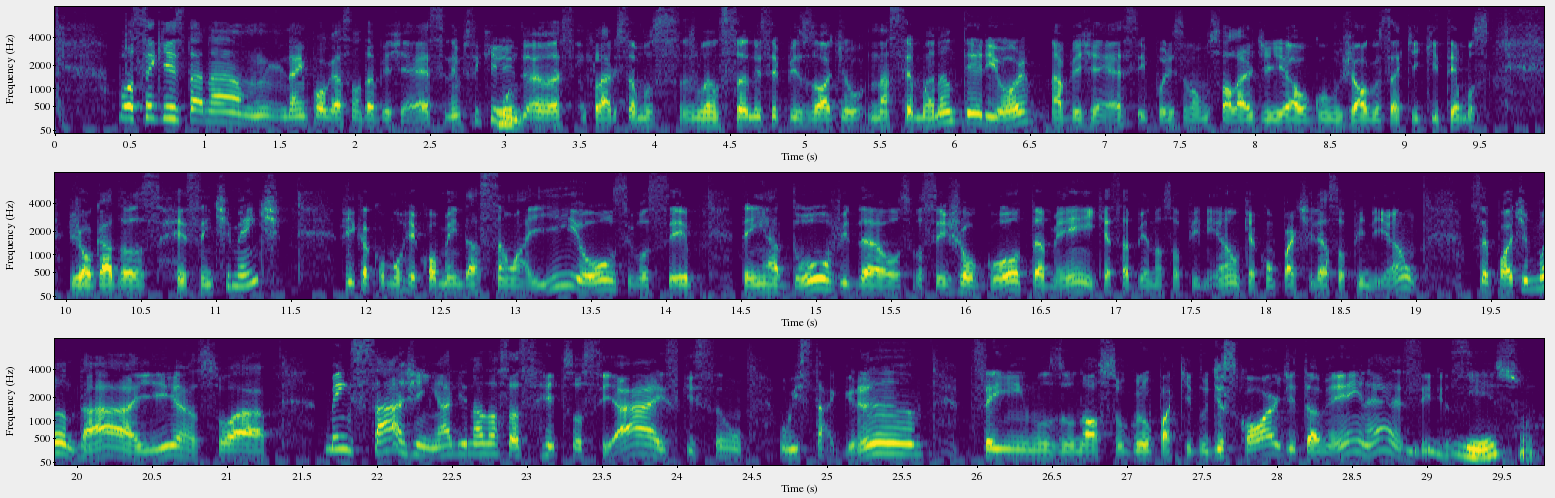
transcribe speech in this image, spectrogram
você que está na, na empolgação da BGS, lembre-se que, Muito. assim, claro, estamos lançando esse episódio na semana anterior à BGS, e por isso vamos falar de alguns jogos aqui que temos jogados recentemente. Fica como recomendação aí, ou se você tem a dúvida, ou se você jogou também quer saber a nossa opinião, quer compartilhar a sua opinião, você pode mandar aí a sua mensagem ali nas nossas redes sociais, que são o Instagram, temos o nosso grupo aqui do Discord também, né, Sirius? Isso.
